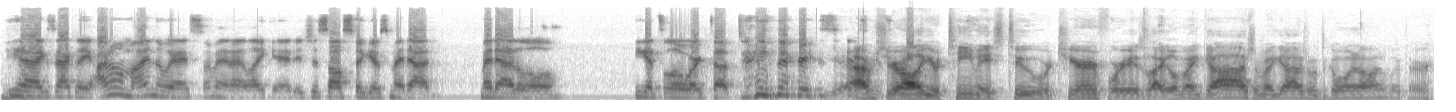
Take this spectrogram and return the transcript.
yeah, exactly. I don't mind the way I swim it. I like it. It just also gives my dad my dad a little he gets a little worked up during the race. Yeah, I'm sure all your teammates too were cheering for you. It's like, oh my gosh, oh my gosh, what's going on with her?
